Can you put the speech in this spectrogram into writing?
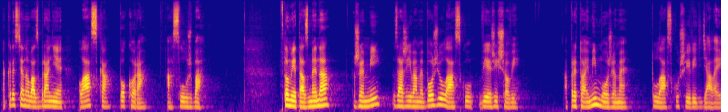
A kresťanová zbraň je láska, pokora a služba. V tom je tá zmena, že my zažívame Božiu lásku v Ježišovi. A preto aj my môžeme tú lásku šíriť ďalej.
